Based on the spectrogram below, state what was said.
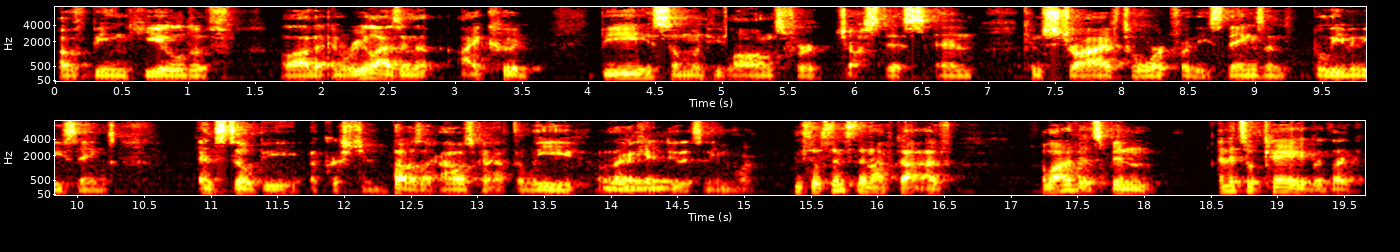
of being healed of a lot of that and realizing that I could be someone who longs for justice and can strive to work for these things and believe in these things and still be a Christian. I was like, I was gonna have to leave. I was like, I can't do this anymore. And so since then I've got I've a lot of it's been and it's okay, but like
